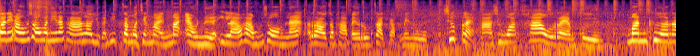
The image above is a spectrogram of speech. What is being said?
สวัสดีค่ะคุณผู้ชมวันนี้นะคะ เราอยู่กันที่จังหวัดเชียงใหม่มาแอวเหนืออีกแล้วค่ะคุณผู้ชม และเราจะพาไปรู้จักกับเมนู ชื่อแปลกมากชื่อว่าข้าวแรมฟืน มันคืออะไร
